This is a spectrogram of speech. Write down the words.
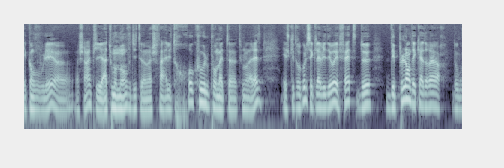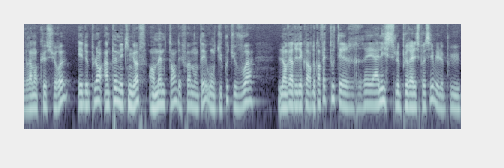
et quand vous voulez euh, machin. Et puis à tout moment vous dites euh, machin. Elle est trop cool pour mettre euh, tout le monde à l'aise. Et ce qui est trop cool c'est que la vidéo est faite de des plans des cadreurs donc vraiment que sur eux et de plans un peu making of en même temps des fois montés où du coup tu vois l'envers du décor. Donc en fait tout est réaliste le plus réaliste possible et le plus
